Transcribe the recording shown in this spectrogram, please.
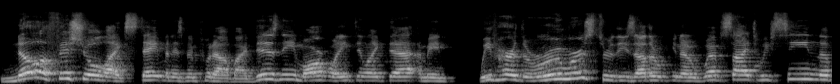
no official like statement has been put out by Disney, Marvel, anything like that. I mean, we've heard the rumors through these other, you know, websites. We've seen the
